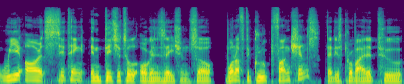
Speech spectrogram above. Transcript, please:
we are sitting in digital organization. So one of the group functions that is provided to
